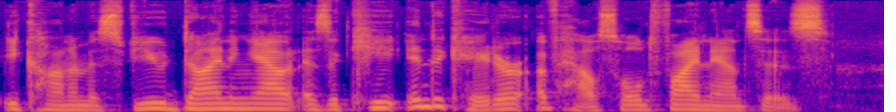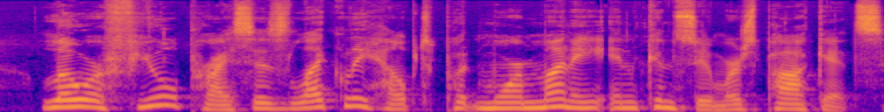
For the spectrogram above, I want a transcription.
Economists view dining out as a key indicator of household finances. Lower fuel prices likely helped put more money in consumers' pockets.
